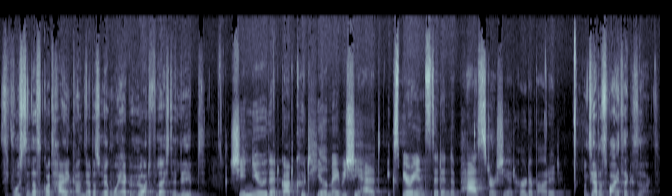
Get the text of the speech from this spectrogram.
Sie wusste, dass Gott heilen kann. Sie hat das irgendwoher gehört, vielleicht erlebt. She knew that God could heal. Maybe she had experienced it in the past or she had heard about it. Und sie hat es weitergesagt.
